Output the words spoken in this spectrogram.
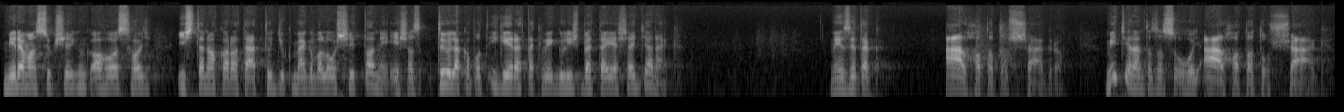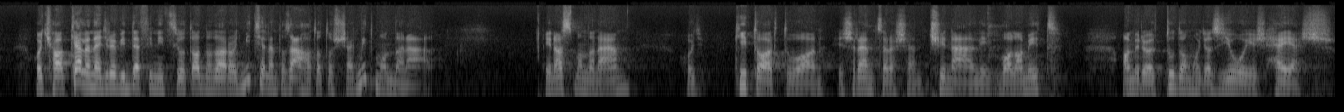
Mire van szükségünk ahhoz, hogy Isten akaratát tudjuk megvalósítani, és az tőle kapott ígéretek végül is beteljesedjenek? Nézzétek, álhatatosságra. Mit jelent az a szó, hogy álhatatosság? Hogyha kellene egy rövid definíciót adnod arra, hogy mit jelent az álhatatosság, mit mondanál? Én azt mondanám, hogy kitartóan és rendszeresen csinálni valamit, amiről tudom, hogy az jó és helyes.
